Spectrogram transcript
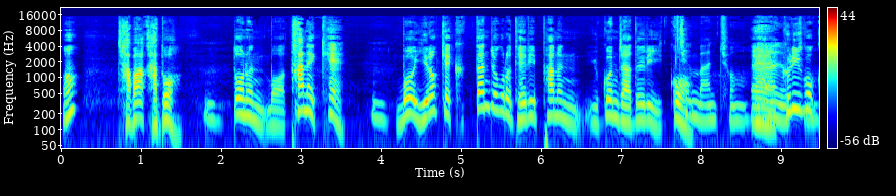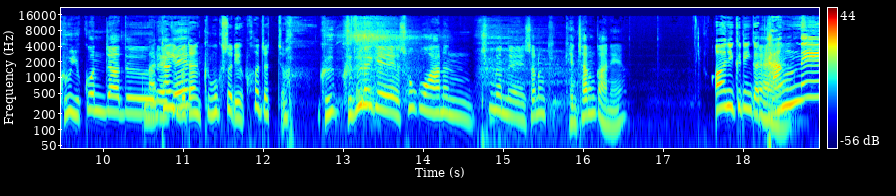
어 잡아가도 음. 또는 뭐 탄핵해 뭐 이렇게 극단적으로 대립하는 유권자들이 있고 지금 많죠. 예. 그리고 그 유권자들에게 많다기보다는 그 목소리가 커졌죠. 그 그들에게 소구하는 측면에서는 괜찮은 거 아니에요? 아니 그러니까 네. 당내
